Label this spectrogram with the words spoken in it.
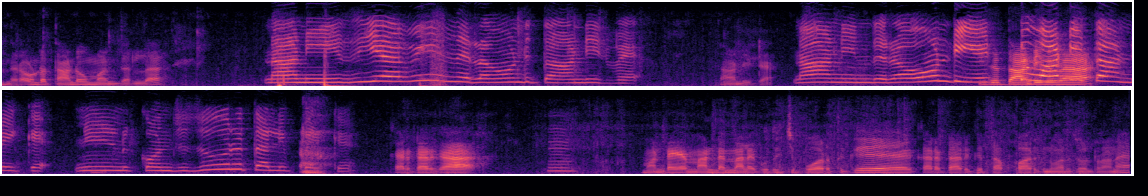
இந்த ரவுண்டை தாண்டுவோமான்னு தெரியல. நான் ஈஸியாவே இந்த ரவுண்ட் தாண்டிடுவேன் தாண்டிட்டேன். நான் இந்த ரவுண்ட் எட்டு தாண்டிடுவேன். வாட்டி தாண்டிருக்கேன். நீ கொஞ்சம் தூரம் தள்ளி போயிருக்க கரெக்டா இருக்கா? மண்டை மண்டை மேலே குதிச்சு போகிறதுக்கு கரெக்டாக இருக்குது தப்பாக இருக்குன்னு மாதிரி சொல்கிறானே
